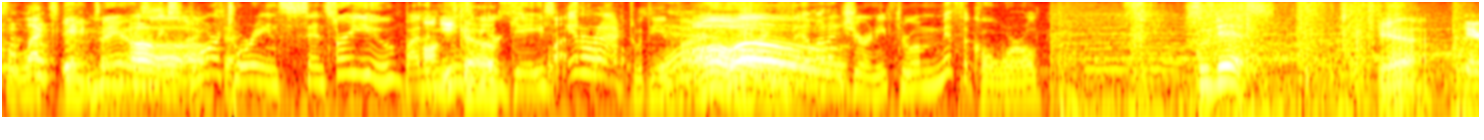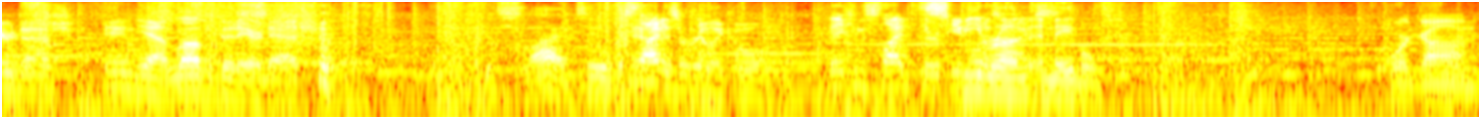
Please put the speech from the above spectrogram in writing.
Select games. I Mayor know. is Oh, an oh, oh, exploratory and sensory you by the Eco. means of your gaze Platform. interact with the Yeah. environment. Oh. Take them on a journey through a mythical world. Who dis? Yeah. Air dash. And Yeah, love a good air dash. Good slide, too. The slide is really cool. They can slide through people. Speed is run nice. enabled. Or gone.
